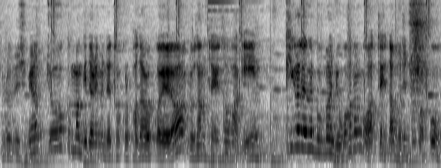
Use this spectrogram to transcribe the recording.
돌려주시면 조금만 기다리면 네트워크를 받아올 거예요. 이 상태에서 확인. 키가 되는 부분은 요거 하나인 것 같아. 나머지는 똑같고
